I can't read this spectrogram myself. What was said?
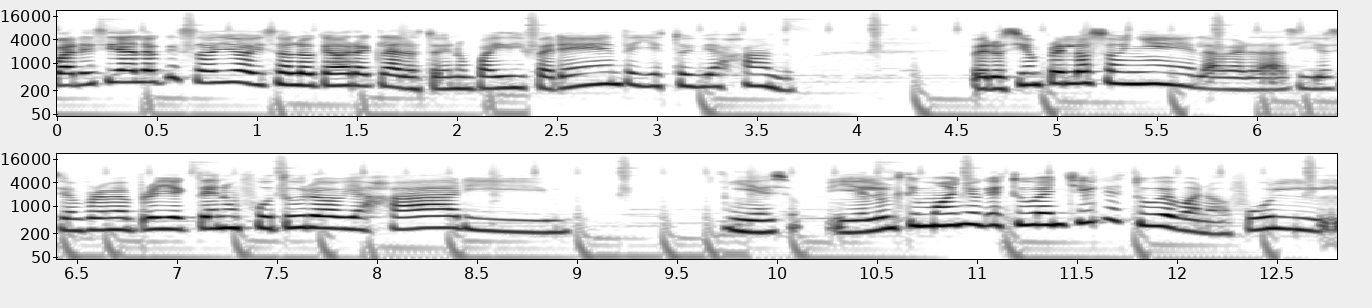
parecida a lo que soy hoy, solo que ahora claro, estoy en un país diferente y estoy viajando. Pero siempre lo soñé, la verdad. Sí, yo siempre me proyecté en un futuro viajar y, y eso. Y el último año que estuve en Chile estuve, bueno, full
